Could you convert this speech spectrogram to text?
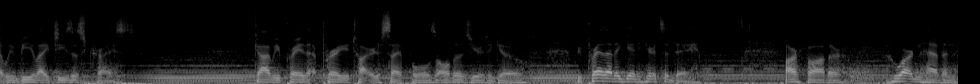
that we be like Jesus Christ. God, we pray that prayer you taught your disciples all those years ago. We pray that again here today. Our Father, who art in heaven,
